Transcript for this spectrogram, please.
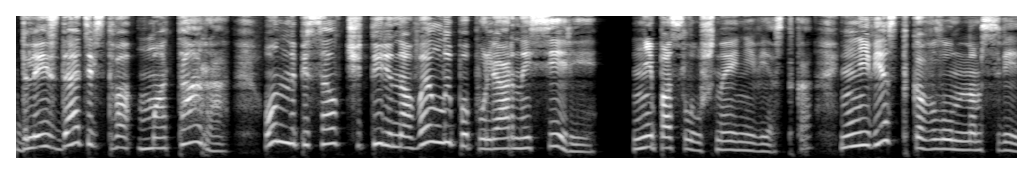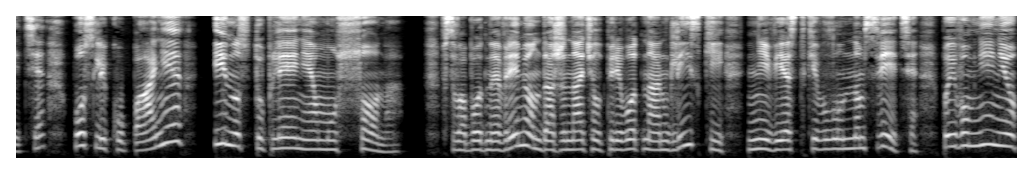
Для издательства «Матара» он написал четыре новеллы популярной серии «Непослушная невестка», «Невестка в лунном свете», «После купания» и «Наступление муссона». В свободное время он даже начал перевод на английский «Невестки в лунном свете», по его мнению,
